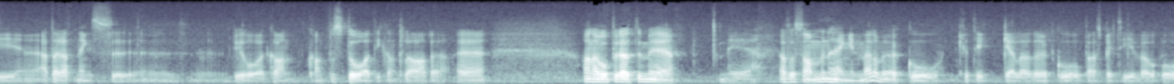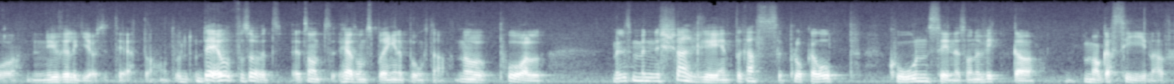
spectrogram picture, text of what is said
i etterretningsbyrået kan, kan, forstå at de kan klare. Eh, han har oppe dette med, med altså sammenhengen mellom økokritikk eller økoperspektiver og nyreligiøsitet. Det er jo for så vidt et sånt, helt sånt springende punkt her. Når Pål med, liksom en nysgjerrig interesse plukker opp konen sine sånne vikka magasiner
